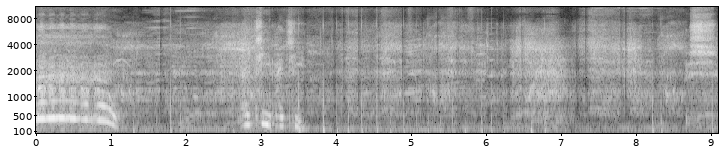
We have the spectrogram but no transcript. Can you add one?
no, no, no, no, no, no. 排气，排气。嘘。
